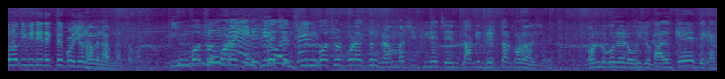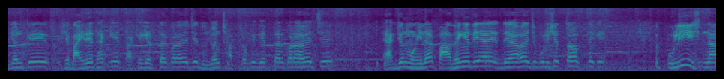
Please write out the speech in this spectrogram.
কোনো টিভিতেই দেখতে প্রয়োজন হবে না আপনার তখন। তিন বছর পর একজন ফিরেছেন তিন বছর পর একজন গ্রামবাসী ফিরেছেন তাকে গ্রেপ্তার করা হয়েছে। গন্ডগোলের অভিযোগ। কালকে একজনকে সে বাইরে থাকে তাকে গ্রেপ্তার করা হয়েছে দুজন ছাত্রকে গ্রেপ্তার করা হয়েছে একজন মহিলার পা ভেঙে দেয়া দেওয়া হয়েছে পুলিশের তরফ থেকে। তো পুলিশ না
